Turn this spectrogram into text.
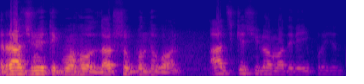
রাজনৈতিক মহল দর্শক বন্ধুগণ আজকে ছিল আমাদের এই পর্যন্ত।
